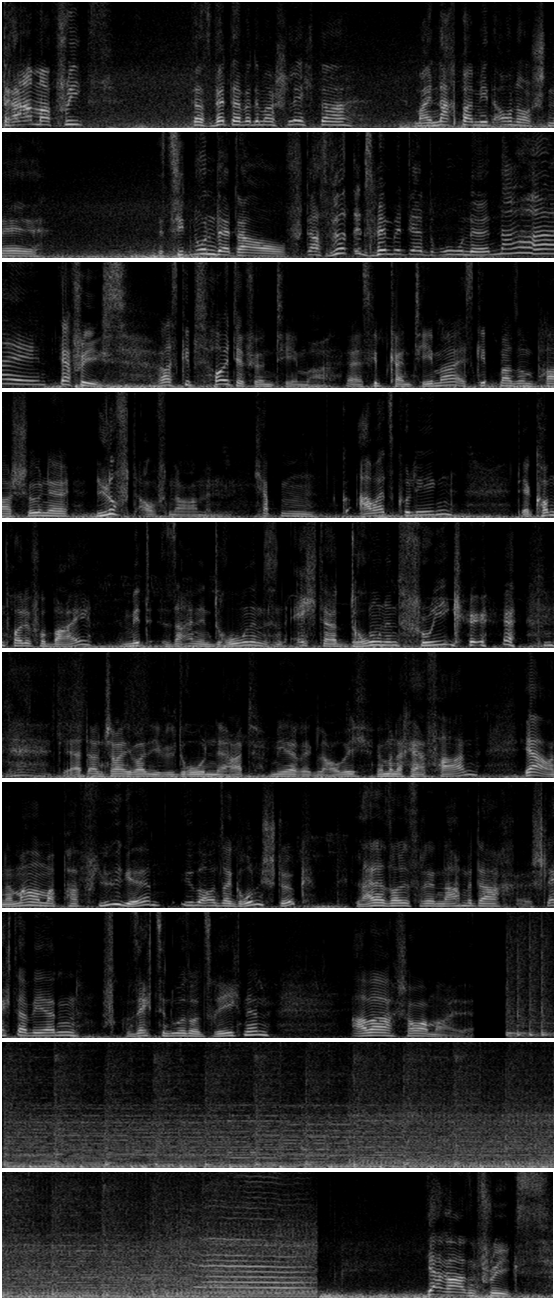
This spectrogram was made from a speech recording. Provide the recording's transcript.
Drama-Freaks. Das Wetter wird immer schlechter. Mein Nachbar mäht auch noch schnell. Es zieht ein Unwetter auf. Das wird nichts mehr mit der Drohne. Nein! Ja, Freaks, was gibt es heute für ein Thema? Es gibt kein Thema, es gibt mal so ein paar schöne Luftaufnahmen. Ich habe einen Arbeitskollegen, der kommt heute vorbei mit seinen Drohnen. Das ist ein echter Drohnenfreak. der hat anscheinend, ich weiß nicht, wie viele Drohnen er hat. Mehrere, glaube ich. Wenn wir nachher erfahren. Ja, und dann machen wir mal ein paar Flüge über unser Grundstück. Leider soll es für den Nachmittag schlechter werden. 16 Uhr soll es regnen. Aber schauen wir mal. Ja, Rasenfreaks,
